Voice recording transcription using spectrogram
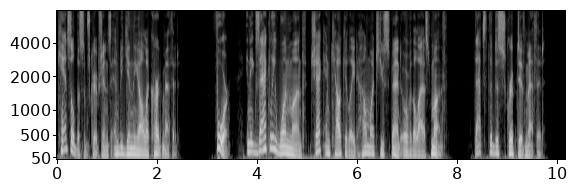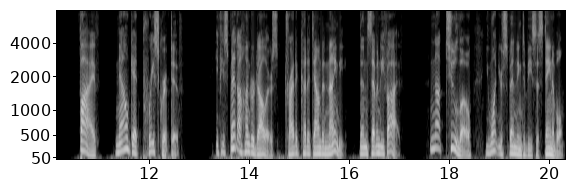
Cancel the subscriptions and begin the a la carte method. 4. In exactly one month, check and calculate how much you spent over the last month. That's the descriptive method. 5. Now get prescriptive. If you spent $100, try to cut it down to 90, then 75. Not too low, you want your spending to be sustainable,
